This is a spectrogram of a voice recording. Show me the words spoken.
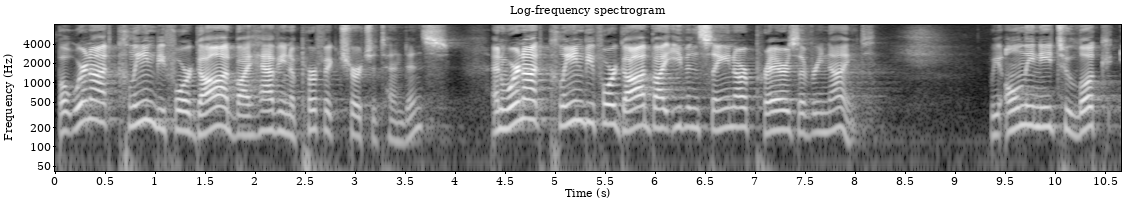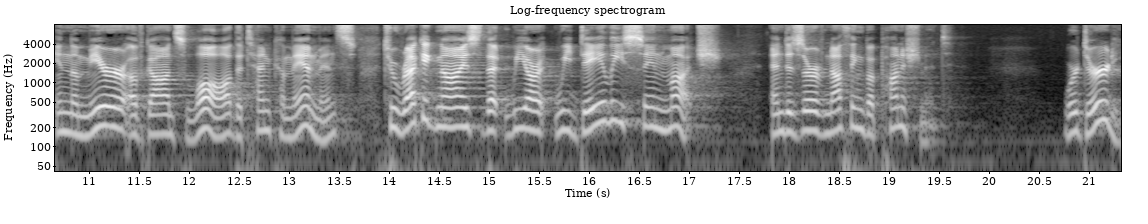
but we're not clean before God by having a perfect church attendance, and we're not clean before God by even saying our prayers every night. We only need to look in the mirror of God's law, the Ten Commandments, to recognize that we, are, we daily sin much and deserve nothing but punishment. We're dirty.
